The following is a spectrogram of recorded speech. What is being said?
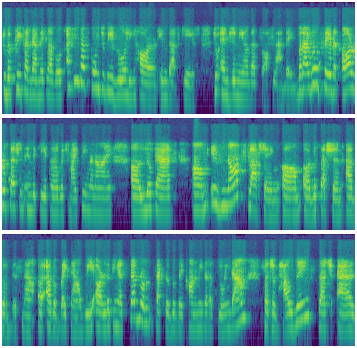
to the pre pandemic levels, I think that's going to be really hard in that case to engineer that soft landing. But I will say that our recession indicator, which my team and I uh, look at, um, is not flashing um, a recession as of this now, uh, as of right now. We are looking at several sectors of the economy that are slowing down, such as housing, such as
